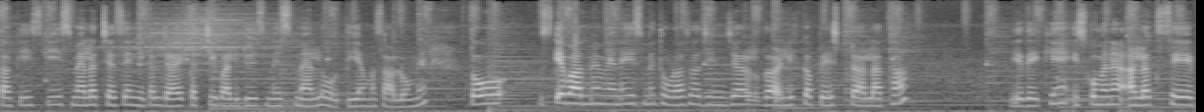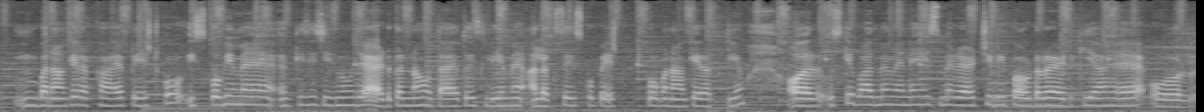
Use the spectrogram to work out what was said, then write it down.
ताकि इसकी स्मेल अच्छे से निकल जाए, कच्ची वाली जो इसमें स्मेल होती है मसालों में। तो उसके बाद में मैंने इसमें थोड़ा सा जिंजर गार्लिक का पेस्ट डाला था। ये देखें, इसको मैंने अलग से बना के रखा है पेस्ट को। इसको भी मैं किसी चीज़ में मुझे ऐड करना होता है तो इसलिए मैं अलग से इसको पेस्ट को बना के रखती हूँ। और उसके बाद में मैंने इसमें रेड चिली पाउडर ऐड किया है और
